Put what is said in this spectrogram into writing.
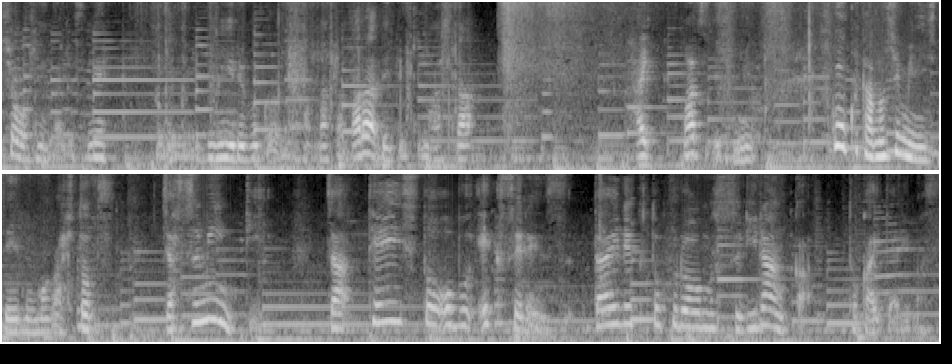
商品がですね、えビニール袋の中から出てきました。はいまずですねすごく楽しみにしているのが1つジャスミンティー。The Taste of Excellence Direct from スリランカと書いてあります。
